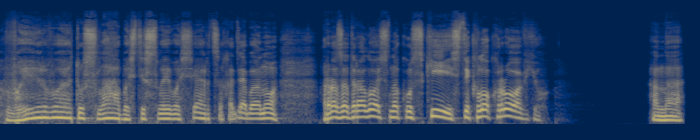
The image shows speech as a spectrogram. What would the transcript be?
вырву эту слабость из своего сердца, хотя бы оно разодралось на куски и стекло кровью. Она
